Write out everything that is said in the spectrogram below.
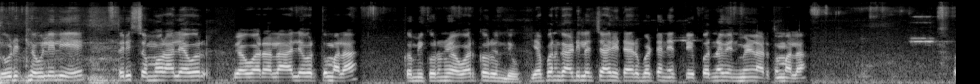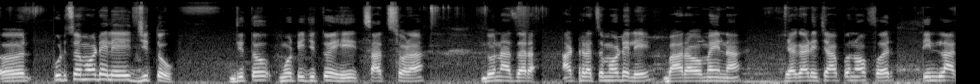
एवढी ठेवलेली आहे तरी समोर आल्यावर व्यवहाराला आल्यावर तुम्हाला कमी करून व्यवहार करून देऊ. या पण गाडीला चार टायर बटन आहेत पेपर नवीन मिळणार तुम्हाला. पुढचं मॉडेल आहे जितो. जितो मोठी जितो आहे ही सात सोळा. दोन हजार अठराचं मॉडेल आहे बारावा महिना. या गाडीची आपण ऑफर तीन लाख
